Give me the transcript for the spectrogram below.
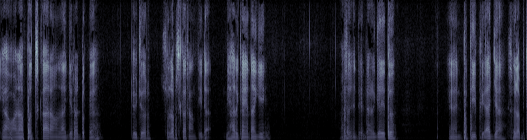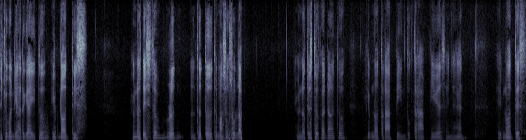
ya walaupun sekarang lagi redup ya. Jujur sulap sekarang tidak dihargai lagi. Maksudnya tidak dihargai itu ya, di TV aja. Sulap itu cuma dihargai itu hipnotis hipnotis itu belum tentu termasuk sulap. Hipnotis itu kadang itu hipnoterapi untuk terapi biasanya kan. Hipnotis.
